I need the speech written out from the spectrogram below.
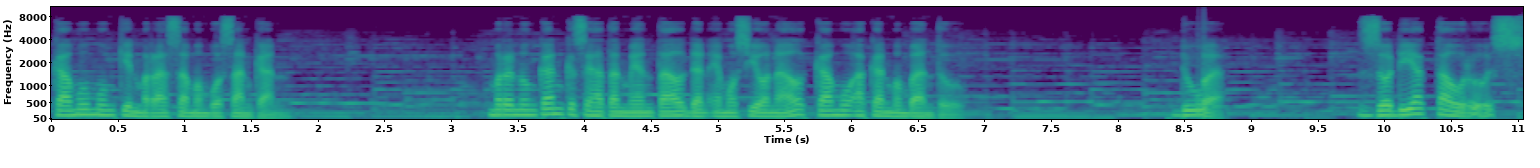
kamu mungkin merasa membosankan. Merenungkan kesehatan mental dan emosional kamu akan membantu. 2. Zodiak Taurus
